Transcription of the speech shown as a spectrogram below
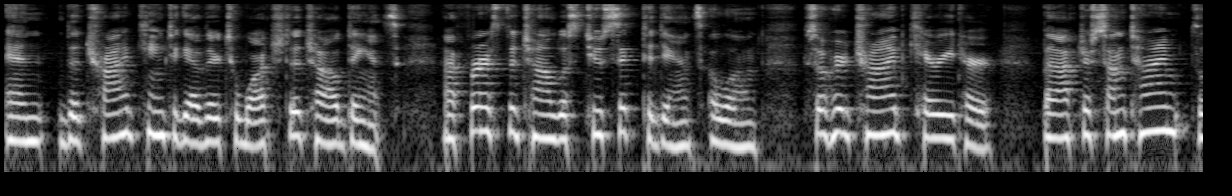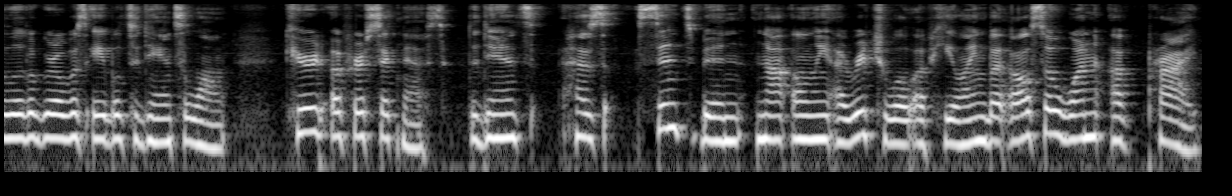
and the tribe came together to watch the child dance. At first, the child was too sick to dance alone, so her tribe carried her. But after some time, the little girl was able to dance alone, cured of her sickness. The dance has since been not only a ritual of healing, but also one of pride.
